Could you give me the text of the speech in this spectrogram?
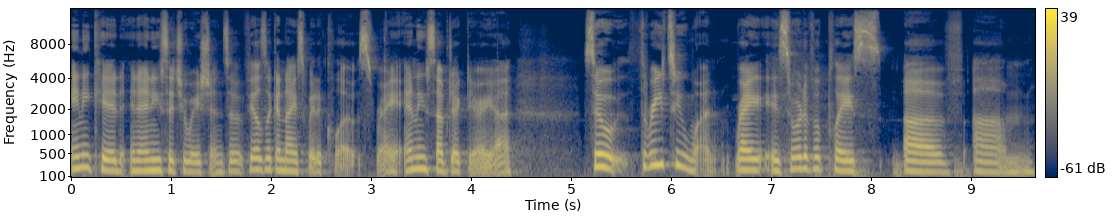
any kid in any situation. So it feels like a nice way to close, right? Any subject area. So three, two, one, right, is sort of a place of um,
